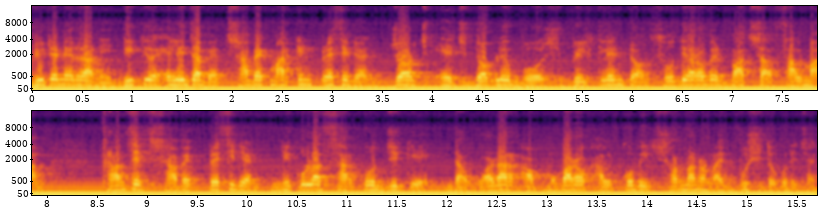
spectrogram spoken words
ব্রিটেনের রানী দ্বিতীয় এলিজাবেথ, সাবেক মার্কিন president George H W Bush, Bill Clinton, Saudi আরবের বাদশাহ সালমান, ফ্রান্সের সাবেক প্রেসিডেন্ট নিকোলাস সার্কোজিকে the order of Mubarak al Kabir সম্মাননায় ভূষিত করেছেন।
